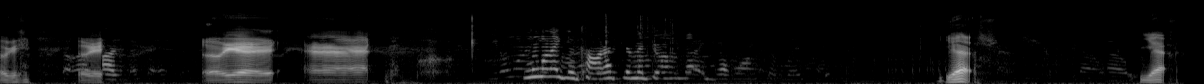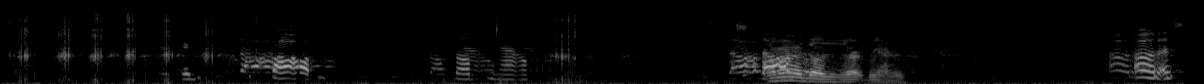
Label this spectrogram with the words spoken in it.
Okay. Okay. Oh yeah. Uh, You don't want wanna get caught up in the drama? but you want to listen. yes. Yeah. Stop. Stop. Stop. Stop now. now. Stop. I'm gonna do dessert 300. Oh, that's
